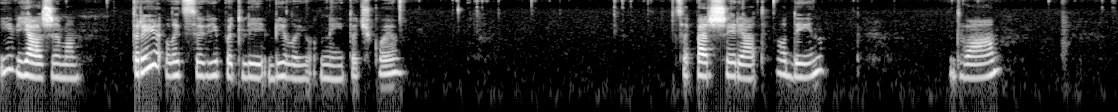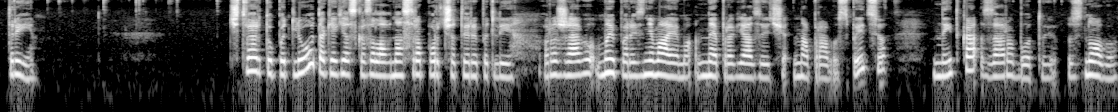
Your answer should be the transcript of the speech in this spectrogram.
і в'яжемо 3 лицеві петлі білою ниточкою. Це перший ряд. Один, два, три. Четверту петлю, так як я сказала, в нас рапорт 4 петлі рожеву, ми перезнімаємо, не пров'язуючи на праву спицю, нитка за роботою. Знову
